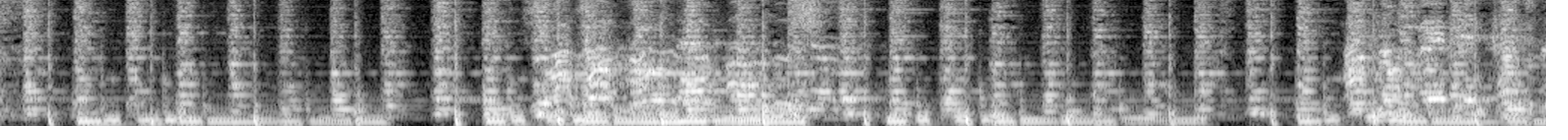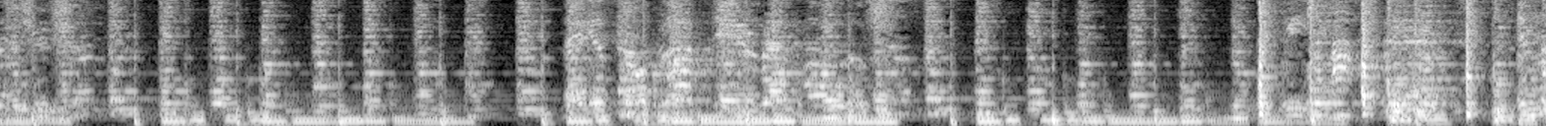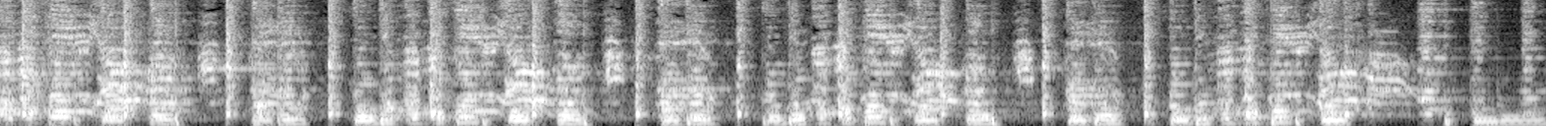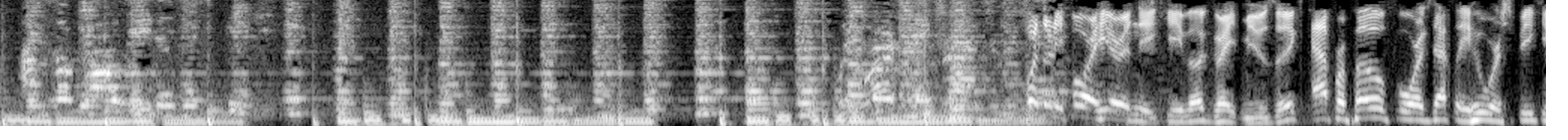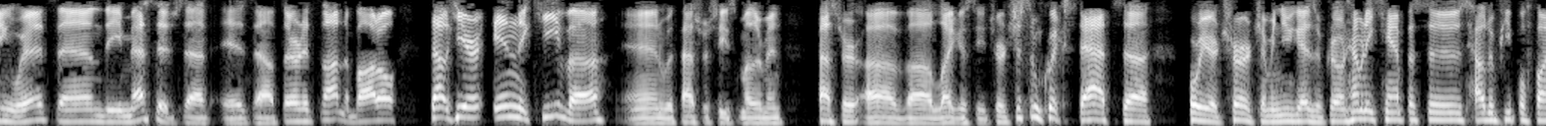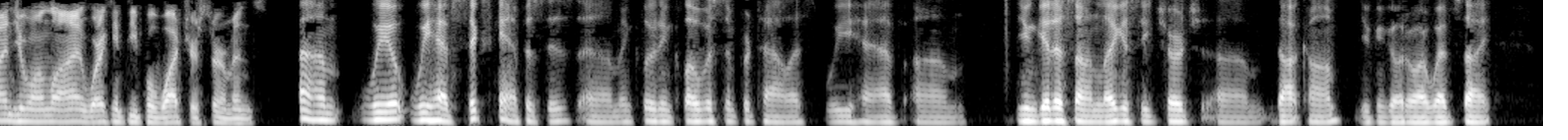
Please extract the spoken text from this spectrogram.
Music. Apropos for exactly who we're speaking with and the message that is out there. And it's not in a bottle. It's out here in the Kiva and with Pastor Steve Smotherman pastor of uh, Legacy Church. Just some quick stats uh, for your church. I mean, you guys have grown. How many campuses? How do people find you online? Where can people watch your sermons? Um, we we have six campuses, um, including Clovis and Portales. We have um, you can get us on legacychurch.com. You can go to our website.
